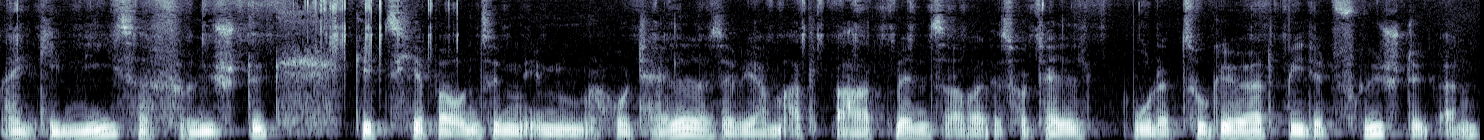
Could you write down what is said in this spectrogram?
Ein Genießerfrühstück gibt es hier bei uns im, im Hotel. Also wir haben Apartments, aber das Hotel, wo dazugehört, bietet Frühstück an.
